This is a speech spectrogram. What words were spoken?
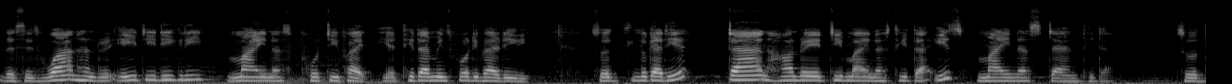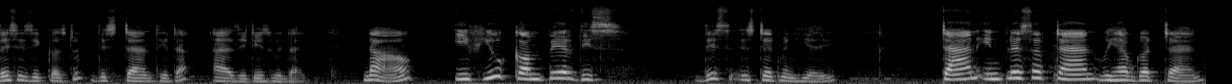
This is 180 degree minus 45 here theta means 45 degree. So look at here. Tan 180 minus theta is minus tan theta. So this is equals to this tan theta as it is will write now if you compare this this statement here tan in place of tan we have got tan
